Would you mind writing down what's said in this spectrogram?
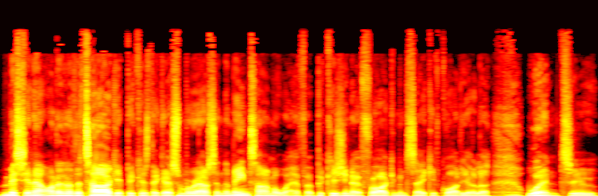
missing out on another target because they go somewhere else in the meantime or whatever. Because you know, for argument's sake, if Guardiola weren't to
